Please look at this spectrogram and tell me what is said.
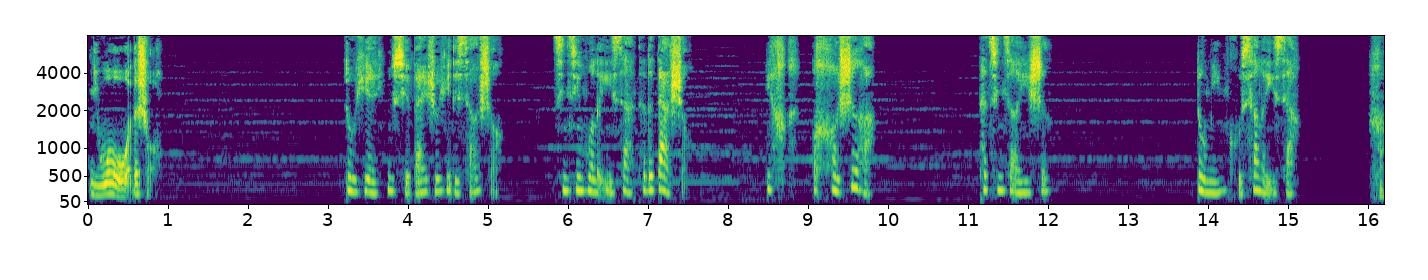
你握握我的手。杜月用雪白如玉的小手，轻轻握了一下他的大手。呀，好热啊！他轻叫一声。杜明苦笑了一下，哼，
